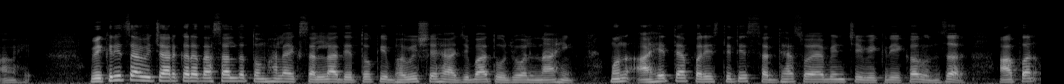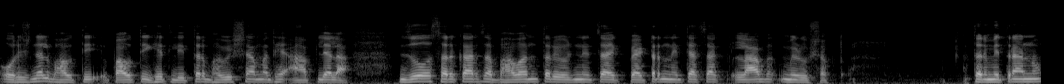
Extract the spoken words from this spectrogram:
आहे. विक्रीचा विचार करत असाल तर तुम्हाला एक सल्ला देतो की भविष्य हे अजिबात उज्ज्वल नाही. म्हणून आहे त्या परिस्थितीत सध्या सोयाबीनची विक्री करून जर आपण ओरिजिनल भावती पावती घेतली तर भविष्यामध्ये आपल्याला जो सरकारचा भावांतर योजनेचा एक पॅटर्न आहे त्याचा लाभ मिळू शकतो. तर मित्रांनो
